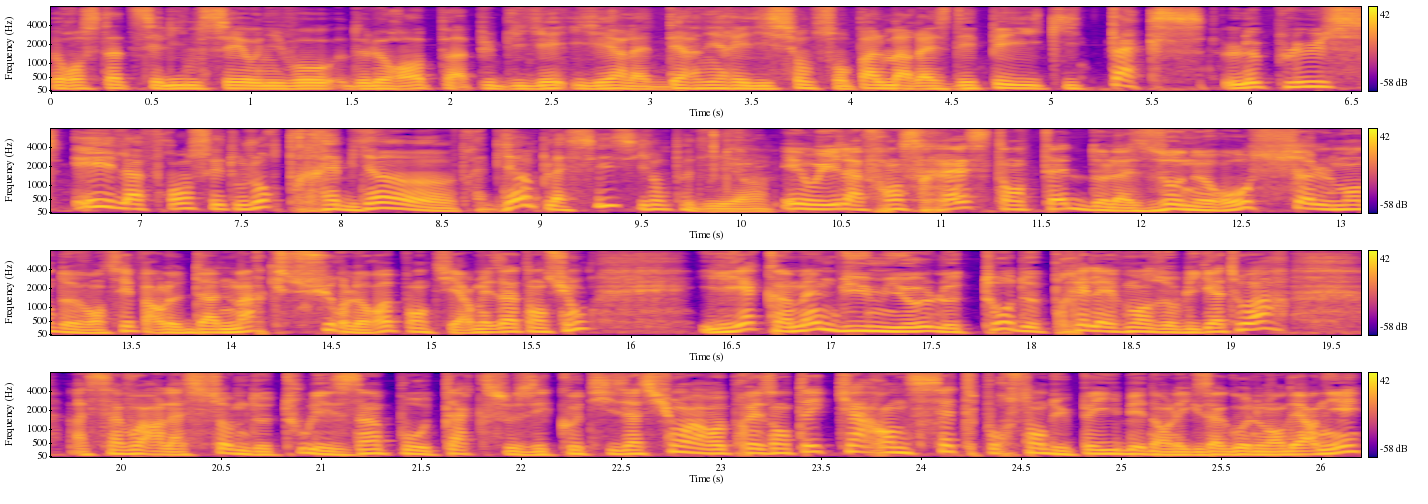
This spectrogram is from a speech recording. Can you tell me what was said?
Eurostat, c'est l'INSEE au niveau de l'Europe, a publié hier la dernière édition de son palmarès des pays qui taxent le plus. Et la France est toujours très bien, très bien placée, si l'on peut dire. Et oui, la France reste en tête de la zone euro, seulement devancée par le Danemark sur l'Europe entière. Mais attention, il y a quand même du mieux. Le taux de prélèvements obligatoires, à savoir la somme de tous les impôts, taxes et cotisations, a représenté 47% du PIB dans l'Hexagone l'an dernier,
